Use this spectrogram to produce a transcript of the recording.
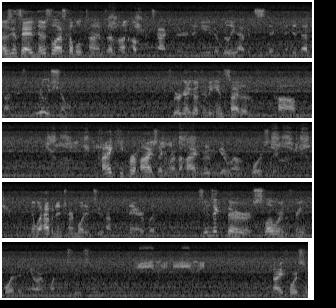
I was gonna say, I've noticed the last couple of times I've gone up the track there and I needed to really have it stick. And I did that time, and it's really showing. So we're gonna go to the inside of Cobb. Kind of keep her high so I can run the high groove and get around the Forester. And what happened in turn 1 and 2 happened there, but it seems like they're slower in 3 and 4 than they are in 1 and 2, so. Alright, Forster.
